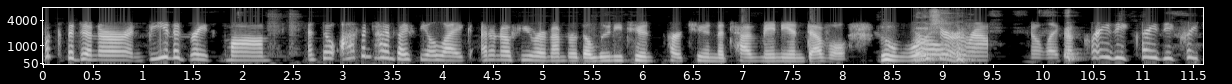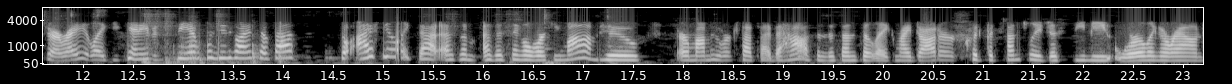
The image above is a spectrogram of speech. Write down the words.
cook the dinner and be the great mom. And so oftentimes I feel like, I don't know if you remember the Looney Tunes cartoon, The Tasmanian Devil, who whirls oh, sure. around, you know, like a crazy, crazy creature, right? Like you can't even see him because he's going so fast. So I feel like that as a, as a single working mom who, or mom who works outside the house in the sense that like my daughter could potentially just see me whirling around,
